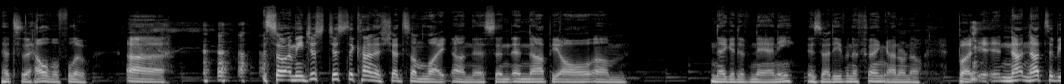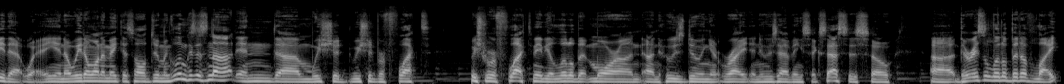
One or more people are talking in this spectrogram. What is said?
that's a hell of a flu. Uh, so I mean, just just to kind of shed some light on this and and not be all um, negative nanny. Is that even a thing? I don't know but it, not not to be that way. You know, we don't want to make this all doom and gloom because it's not, and um, we should we should reflect we should reflect maybe a little bit more on on who's doing it right and who's having successes. So uh, there is a little bit of light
